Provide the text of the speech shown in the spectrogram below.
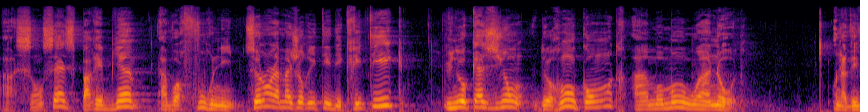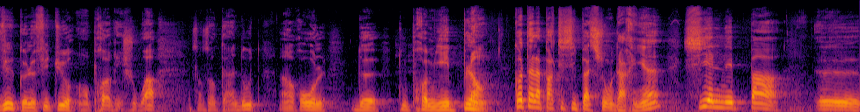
à 116, paraît bien avoir fourni, selon la majorité des critiques, une occasion de rencontre à un moment ou à un autre. On avait vu que le futur empereur y joua sans aucun doute un rôle de tout premier plan. Quant à la participation d'Arien, si elle n'est pas euh,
